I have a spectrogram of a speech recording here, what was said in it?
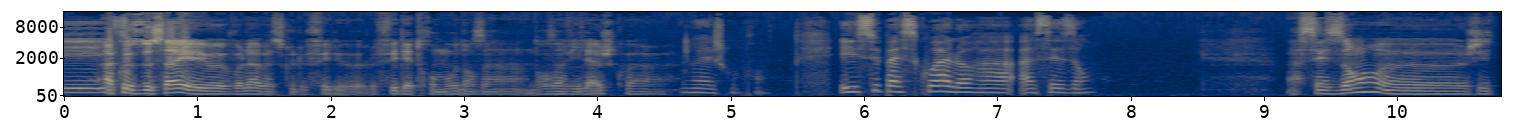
Et À cause de ça, et euh, voilà, parce que le fait, le, fait d'être homo dans un, dans un village, quoi. Ouais, je comprends. Et il se passe quoi alors à, à 16 ans? À 16 ans, euh, j'ai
